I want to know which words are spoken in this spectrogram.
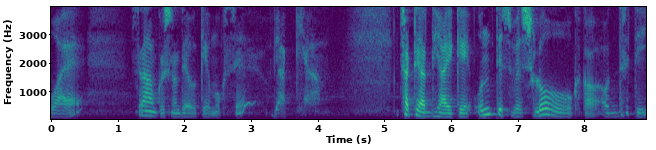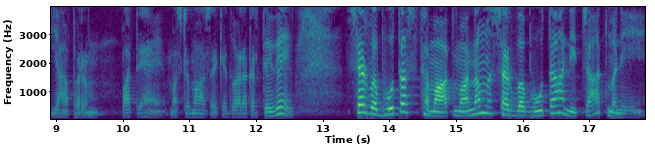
वह है श्री राम कृष्ण देव के मुख से व्याख्या। छठे अध्याय के उन्तीसवें श्लोक का उद्धृति यहाँ पर हम पाते हैं मास्टर महाशय के द्वारा करते हुए। सर्वभूतस्थमात्मान सर्वभूता निचात्मने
